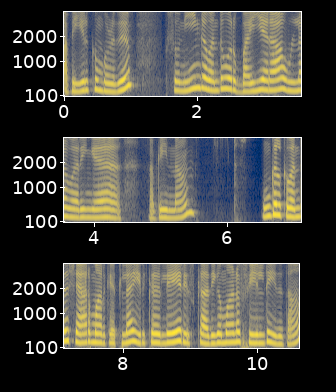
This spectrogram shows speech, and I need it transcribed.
அப்படி இருக்கும் பொழுது ஸோ நீங்கள் வந்து ஒரு பையராக உள்ளே வரீங்க அப்படின்னா உங்களுக்கு வந்து ஷேர் மார்க்கெட்டில் இருக்கிறதுலே ரிஸ்க் அதிகமான ஃபீல்டு இது தான்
